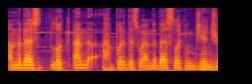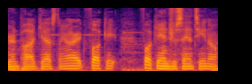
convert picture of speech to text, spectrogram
I'm the best look. I'm the, I'll put it this way. I'm the best looking ginger in podcasting. All right, fuck it. Fuck Andrew Santino.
